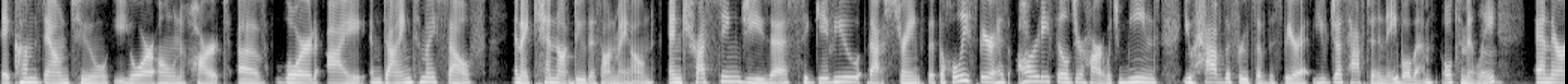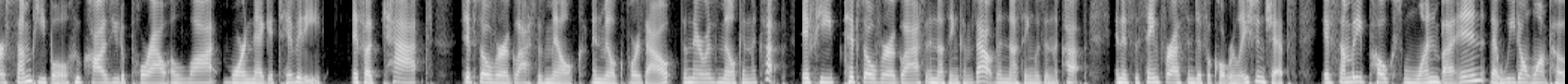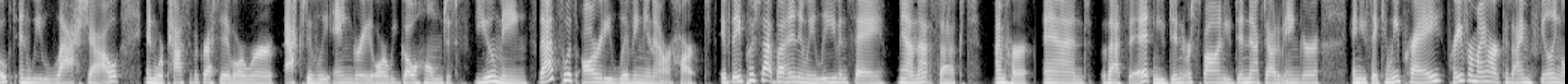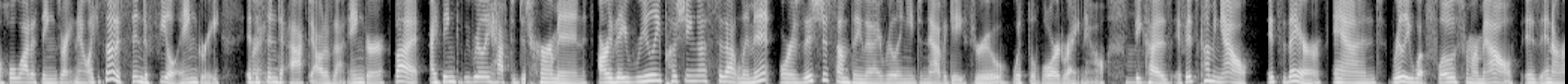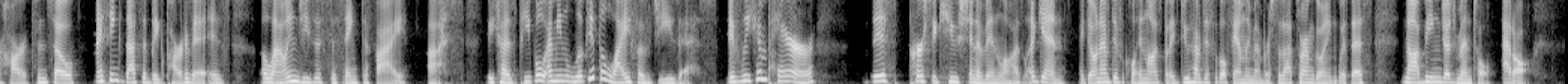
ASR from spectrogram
it comes down to your own heart of, Lord, I am dying to myself and I cannot do this on my own. And trusting Jesus to give you that strength that the Holy Spirit has already filled your heart, which means you have the fruits of the Spirit. You just have to enable them ultimately. Mm. And there are some people who cause you to pour out a lot more negativity. If a cat tips over a glass of milk and milk pours out, then there was milk in the cup. If he tips over a glass and nothing comes out, then nothing was in the cup. And it's the same for us in difficult relationships. If somebody pokes one button that we don't want poked and we lash out and we're passive aggressive or we're actively angry or we go home just fuming, that's what's already living in our heart. If they push that button and we leave and say, man, that sucked, I'm hurt. And that's it. And you didn't respond. You didn't act out of anger. And you say, Can we pray? Pray for my heart because I'm feeling a whole lot of things right now. Like it's not a sin to feel angry. It's a sin to act out of that anger. But I think we really have to determine are they really pushing us to that limit? Or is this just something that I really need to navigate through with the Lord right now? Mm. because if it's coming out, it's there. And really, what flows from our mouth is in our hearts. And so I think that's a big part of it is allowing Jesus to sanctify us. Because people, I mean, look at the life of Jesus. If we compare this persecution of in laws, again, I don't have difficult in laws, but I do have difficult family members. So that's where I'm going with this, not being judgmental at all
